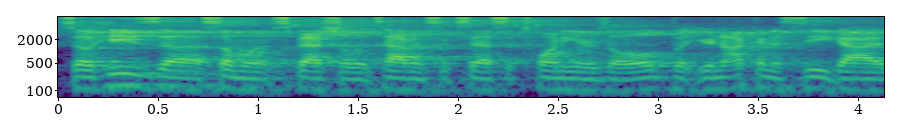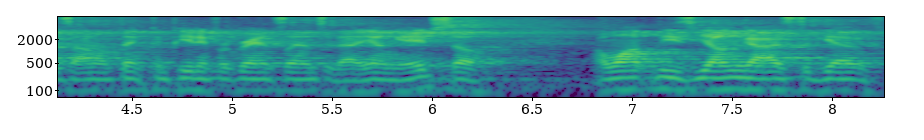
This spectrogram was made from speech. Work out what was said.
So he's uh, someone special that's having success at 20 years old, but you're not going to see guys, I don't think, competing for Grand Slams at that young age. So I want these young guys to give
